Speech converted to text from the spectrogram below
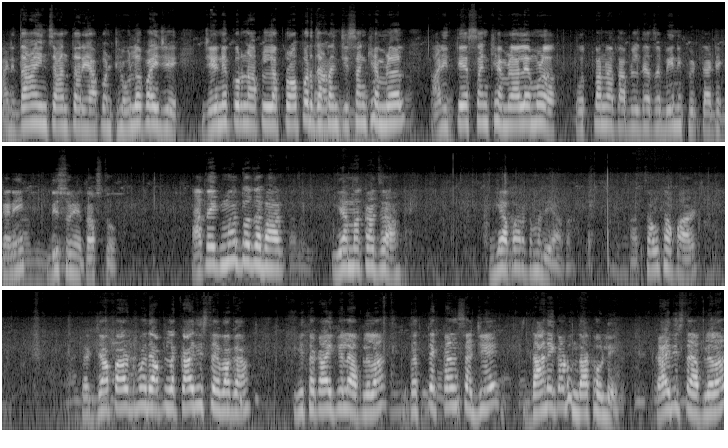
आणि दहा इंच अंतर हे आपण ठेवलं पाहिजे. जेणेकरून आपल्याला प्रॉपर झाडांची संख्या मिळेल आणि ते संख्या मिळाल्यामुळं उत्पन्नात आपल्याला त्याचा बेनिफिट त्या ठिकाणी दिसून येत असतो. आता एक महत्त्वाचा भाग या मकाचा या पार्टमध्ये आता चौथा पार्ट तर ज्या पार्टमध्ये आपल्याला काय दिसतंय बघा इथं काय केलं आपल्याला? प्रत्येक कणसाचे दाणे काढून दाखवले. काय दिसतंय आपल्याला?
